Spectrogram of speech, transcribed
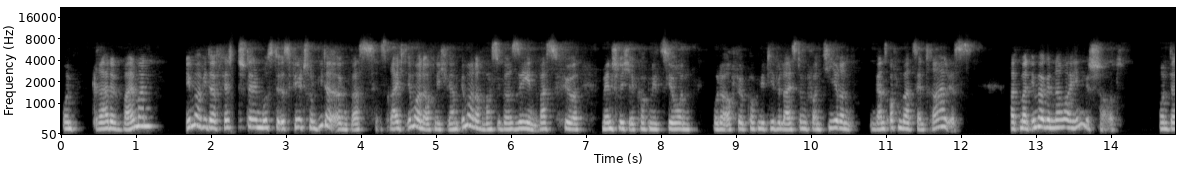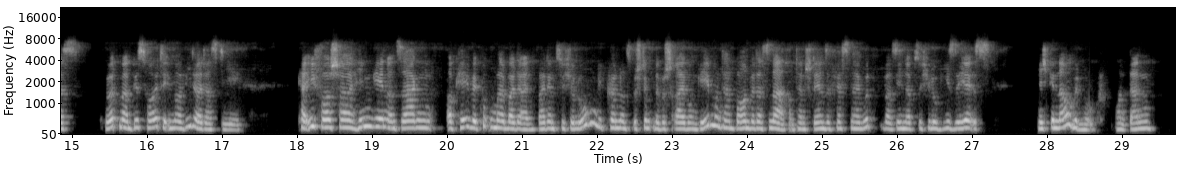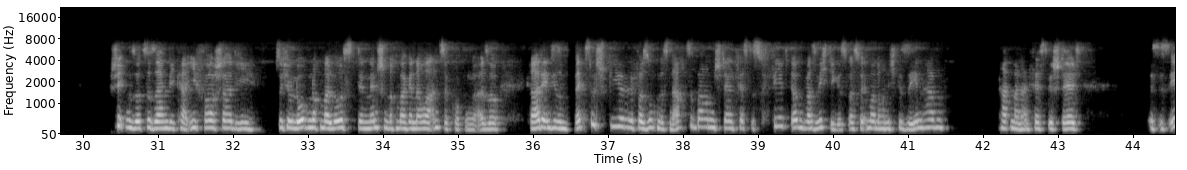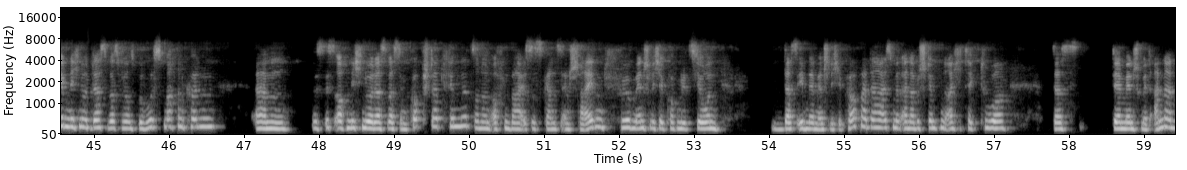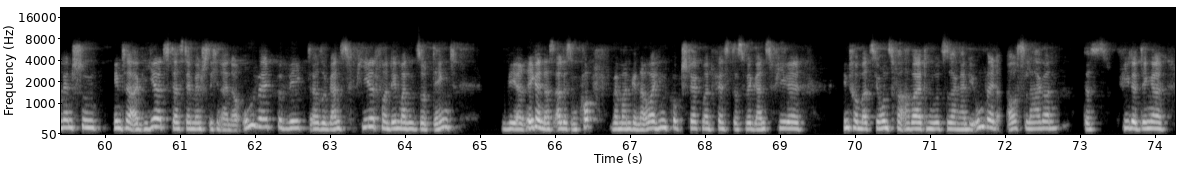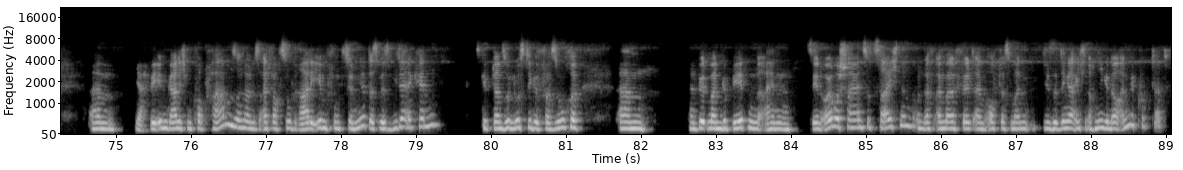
Und gerade weil man immer wieder feststellen musste, es fehlt schon wieder irgendwas, es reicht immer noch nicht, wir haben immer noch was übersehen, was für menschliche Kognition oder auch für kognitive Leistungen von Tieren ganz offenbar zentral ist, hat man immer genauer hingeschaut. Und das hört man bis heute immer wieder, dass die KI-Forscher hingehen und sagen, okay, wir gucken mal bei, der, bei den Psychologen, die können uns bestimmt eine Beschreibung geben und dann bauen wir das nach. Und dann stellen sie fest, na gut, was ich in der Psychologie sehe, ist nicht genau genug. Und dann schicken sozusagen die KI-Forscher die Psychologen nochmal los, den Menschen nochmal genauer anzugucken. Also gerade in diesem Wechselspiel, wir versuchen es nachzubauen und stellen fest, es fehlt irgendwas Wichtiges, was wir immer noch nicht gesehen haben, hat man dann festgestellt, es ist eben nicht nur das, was wir uns bewusst machen können. Ähm, es ist auch nicht nur das, was im Kopf stattfindet, sondern offenbar ist es ganz entscheidend für menschliche Kognition, dass eben der menschliche Körper da ist mit einer bestimmten Architektur, dass der Mensch mit anderen Menschen interagiert, dass der Mensch sich in einer Umwelt bewegt. Also ganz viel, von dem man so denkt, wir regeln das alles im Kopf. Wenn man genauer hinguckt, stellt man fest, dass wir ganz viel Informationsverarbeitung sozusagen an die Umwelt auslagern, dass viele Dinge ähm, ja, wir eben gar nicht im Kopf haben, sondern es einfach so gerade eben funktioniert, dass wir es wiedererkennen. Es gibt dann so lustige Versuche. Ähm, dann wird man gebeten, einen 10-Euro-Schein zu zeichnen und auf einmal fällt einem auf, dass man diese Dinge eigentlich noch nie genau angeguckt hat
